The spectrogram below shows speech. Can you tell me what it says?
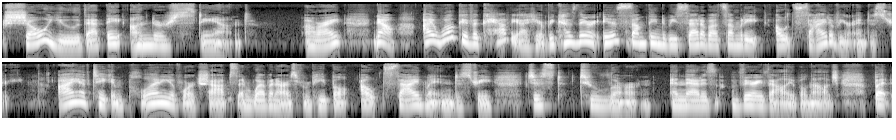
show you that they understand? All right. Now, I will give a caveat here because there is something to be said about somebody outside of your industry. I have taken plenty of workshops and webinars from people outside my industry just to learn. And that is very valuable knowledge. But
